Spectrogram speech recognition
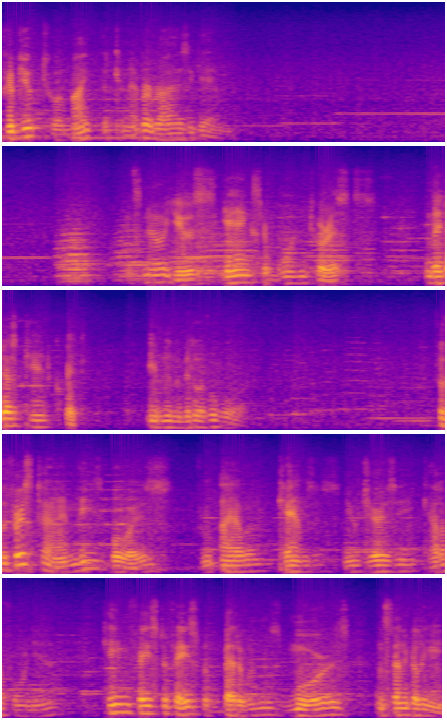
Tribute to a might that can never rise again. It's no use. Yanks are born tourists, and they just can't quit, even in the middle of a war. For the first time, these boys from Iowa, Kansas, New Jersey, California, came face to face with Bedouins, Moors, and Senegalese.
